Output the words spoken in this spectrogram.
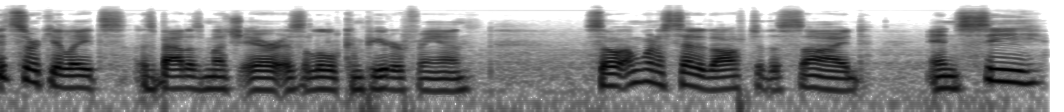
It circulates as about as much air as a little computer fan. So I'm going to set it off to the side and see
